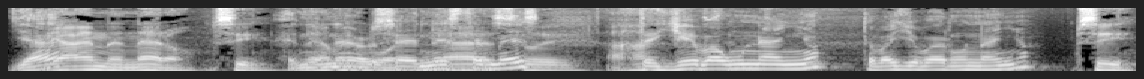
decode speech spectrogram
¿Ya? ya, en enero, sí. En enero, o sea, en este mes. estoy- ajá, ¿Te lleva sí. un año? ¿Te va a llevar un año? Sí.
